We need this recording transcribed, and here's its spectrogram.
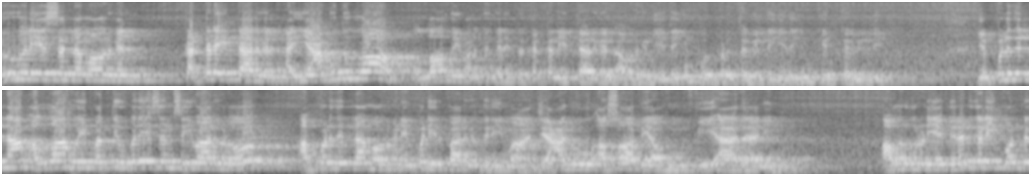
நூகலைய செல்லம் அவர்கள் கட்டளையிட்டார்கள் ஐயாபுதுல்லா அல்லாஹை வணங்குங்கள் என்று கட்டளையிட்டார்கள். அவர்கள் எதையும் பொருட்படுத்தவில்லை எதையும் கேட்கவில்லை. எப்பொழுதெல்லாம் அல்லாஹுவை பற்றி உபதேசம் செய்வார்களோ அப்பொழுதெல்லாம் அவர்கள் எப்படி இருப்பார்கள் தெரியுமா? ஜாலு அசாபியாகும் பி ஆதானி அவர்களுடைய விரல்களை கொண்டு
